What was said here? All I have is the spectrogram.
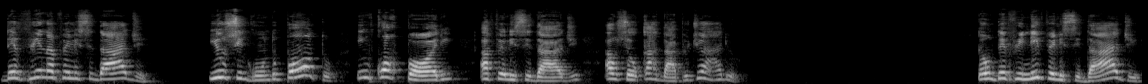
defina a felicidade. E o segundo ponto, incorpore a felicidade ao seu cardápio diário. Então, definir felicidade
